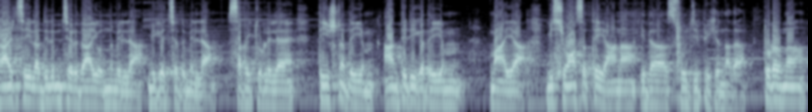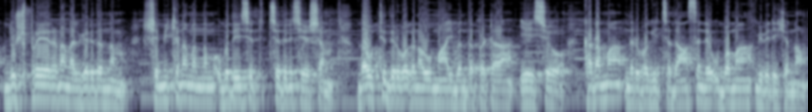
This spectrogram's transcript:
കാഴ്ചയിൽ അതിലും ചെറുതായി ഒന്നുമില്ല മികച്ചതുമില്ല. സഭയ്ക്കുള്ളിലെ തീഷ്ണതയും ആന്തരികതയും മായ വിശ്വാസത്തെയാണ് ഇത് സൂചിപ്പിക്കുന്നത്. തുടർന്ന് ദുഷ്പ്രേരണ നൽകരുതെന്നും ക്ഷമിക്കണമെന്നും ഉപദേശിച്ചതിന് ശേഷം ദൗത്യ നിർവഹണവുമായി ബന്ധപ്പെട്ട യേശു കടമ നിർവഹിച്ച ദാസന്റെ ഉപമ വിവരിക്കുന്നു.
